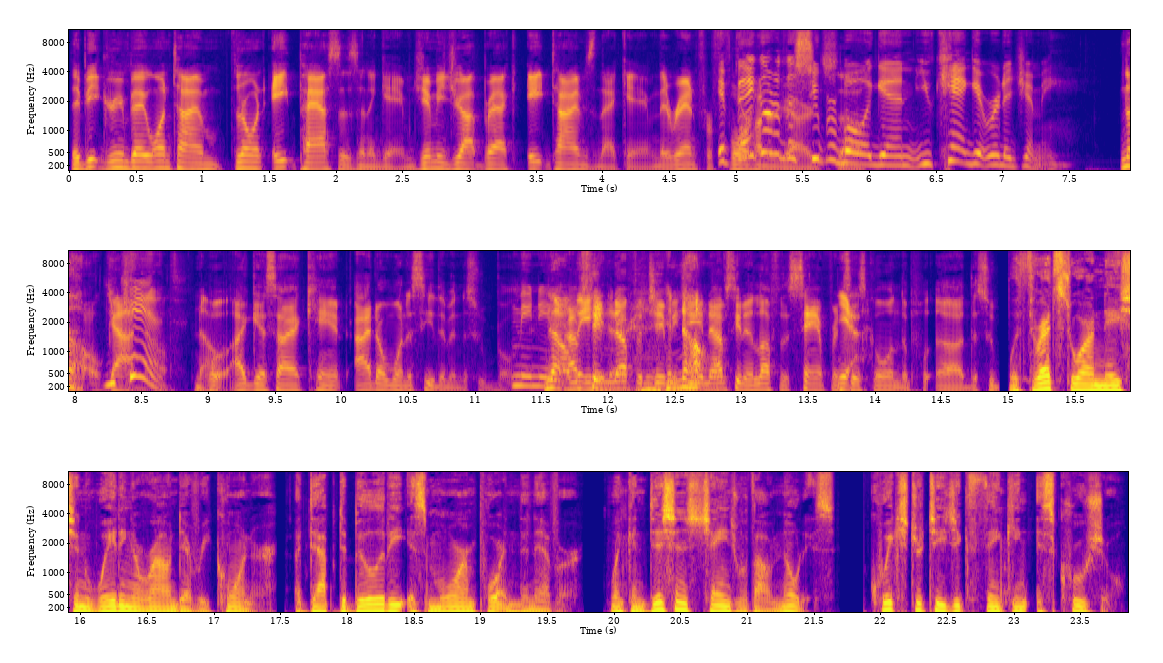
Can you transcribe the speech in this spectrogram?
They beat Green Bay one time, throwing eight passes in a game. Jimmy dropped back eight times in that game. They ran for. If they go to the yards, Super so- Bowl again, you can't get rid of Jimmy. no, you God, can't. No, no. Well, I guess I can't. I don't want to see them in the Super Bowl. Me neither. No, I've me seen either. enough of Jimmy G, and I've seen enough of San Francisco in the uh, the Super. With threats to our nation waiting around every corner, adaptability is more important than ever. When conditions change without notice, quick strategic thinking is crucial.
